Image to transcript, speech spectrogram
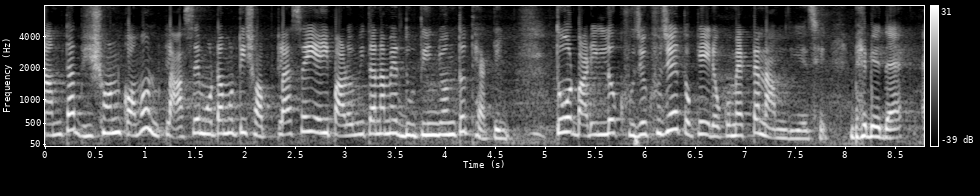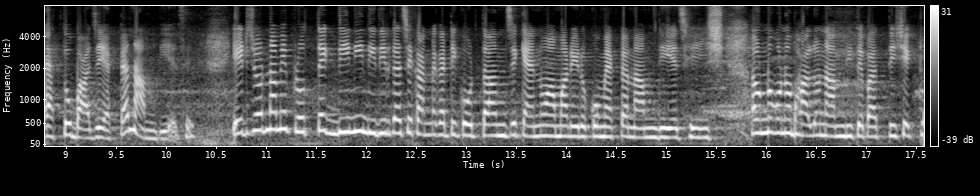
নামটা ভীষণ কমন ক্লাসে মোটামুটি সব ক্লাসেই এই পারমিতা নামের দু তিনজন তো থাকেই। তোর বাড়ির লোক খুঁজে খুঁজে তোকে এরকম একটা নাম দিয়েছে। ভেবে দেখ, এত বাজে একটা নাম দিয়েছে। এর জন্য আমি প্রত্যেক দিনই দিদির কাছে কান্নাকাটি করতাম যে কেন আমার এরকম একটা নাম দিয়েছিস? অন্য কোনো ভালো নাম দিতে পারতিস, একটু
